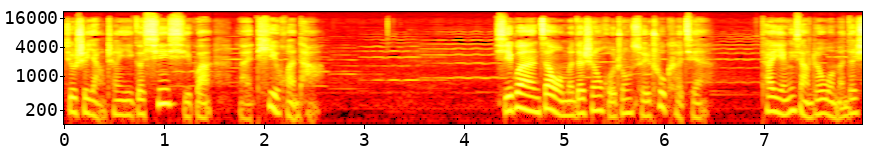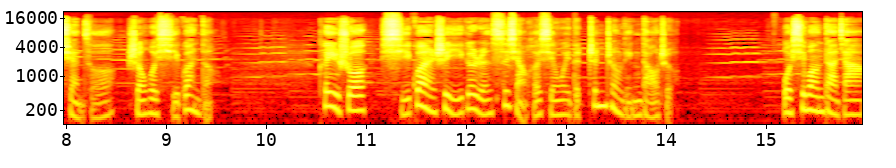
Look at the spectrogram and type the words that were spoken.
就是养成一个新习惯来替换它。习惯在我们的生活中随处可见，它影响着我们的选择、生活习惯等。可以说，习惯是一个人思想和行为的真正领导者。我希望大家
